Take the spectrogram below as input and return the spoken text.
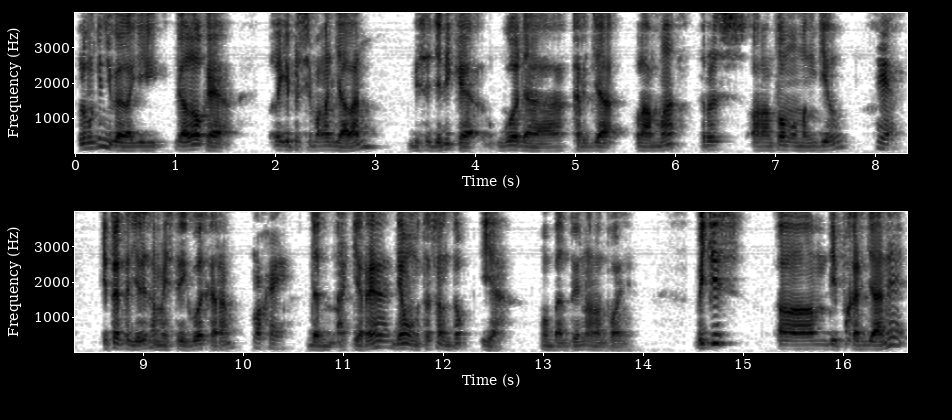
lu mungkin juga lagi galau kayak lagi persimpangan jalan bisa jadi kayak gue udah kerja lama terus orang tua memanggil Iya. itu yang terjadi sama istri gue sekarang. Oke. dan akhirnya dia memutuskan untuk iya mau bantuin orang tuanya. Which is em, di pekerjaannya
